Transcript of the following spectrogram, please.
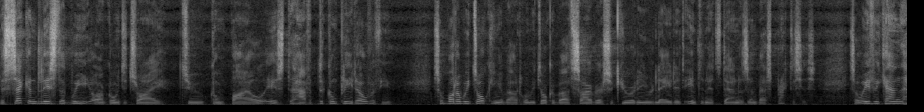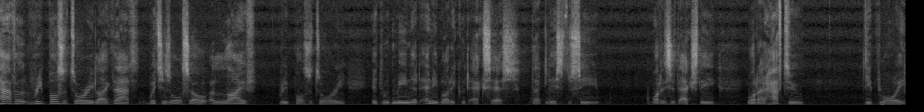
The second list that we are going to try to compile is to have the complete overview. So what are we talking about when we talk about cybersecurity related internet standards and best practices? So if we can have a repository like that, which is also a live repository, it would mean that anybody could access that list to see what is it actually, what I have to deploy,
